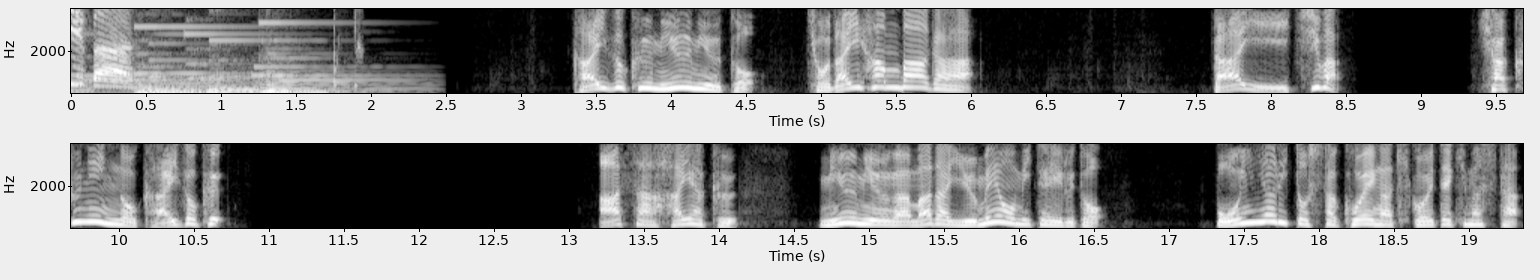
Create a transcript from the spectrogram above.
ビバス海賊ミュウミュウと巨大ハンバーガー。第1話。100人の海賊。朝早くミュウミュウがまだ夢を見ているとぼんやりとした声が聞こえてきました。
